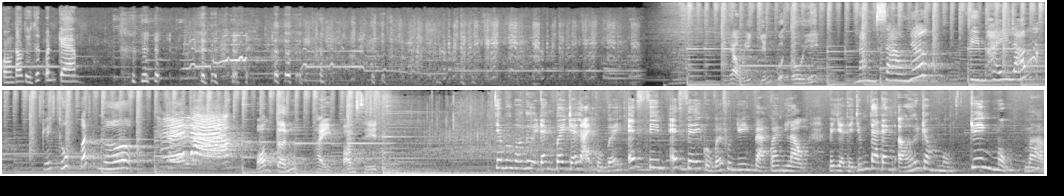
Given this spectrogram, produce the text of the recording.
Còn tao thì thích bánh cam. Theo ý kiến của tôi ý Năm sao nhá. Phim hay lắm. Kết thúc bất ngờ. Thế là Bom tấn hay bom xịt? Chào mừng mọi người đang quay trở lại cùng với F phim FV cùng với Phương Duyên và Quang Lộc. Bây giờ thì chúng ta đang ở trong một chuyên mục mà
